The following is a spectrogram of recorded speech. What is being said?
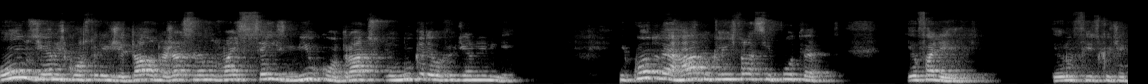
11 anos de consultoria digital, nós já assinamos mais 6 mil contratos, eu nunca devolvi o dinheiro de ninguém. E quando dá errado, o cliente fala assim, puta, eu falhei, eu não fiz o que, tinha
